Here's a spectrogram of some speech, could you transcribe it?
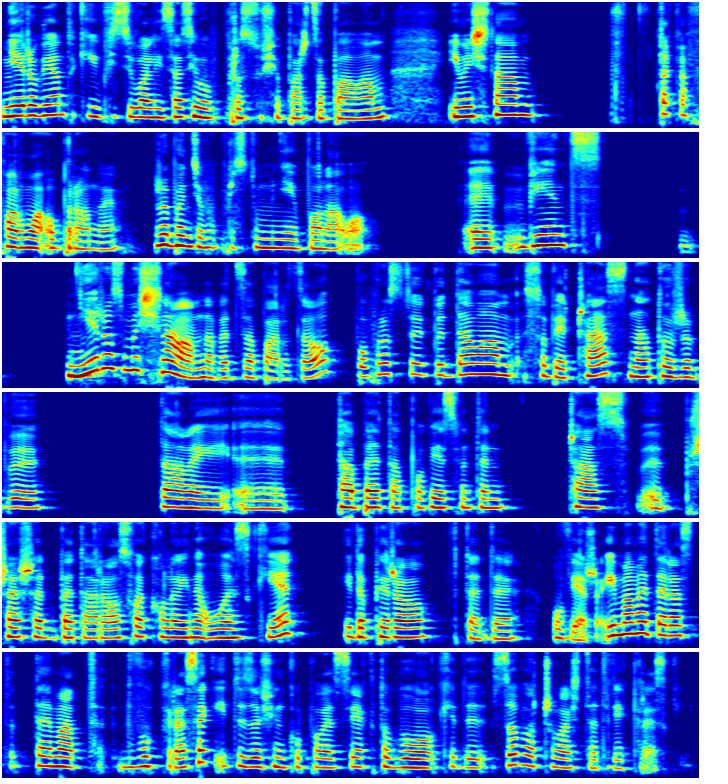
Nie robiłam takiej wizualizacji, bo po prostu się bardzo bałam i myślałam, taka forma obrony, że będzie po prostu mniej bolało. Y, więc nie rozmyślałam nawet za bardzo, po prostu jakby dałam sobie czas na to, żeby dalej y, ta beta, powiedzmy, ten czas y, przeszedł, beta rosła, kolejne USG i dopiero wtedy uwierzę. I mamy teraz temat dwóch kresek i ty Zosinku powiedz, jak to było, kiedy zobaczyłaś te dwie kreski.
